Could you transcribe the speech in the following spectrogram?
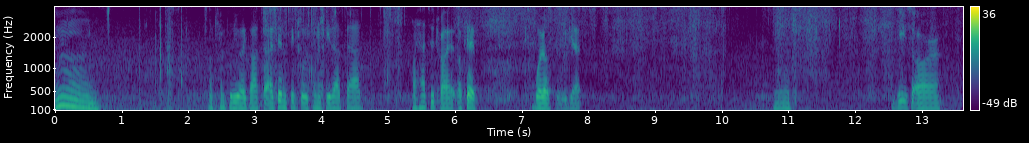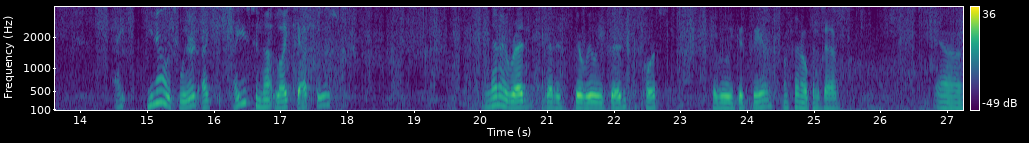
Mmm. I can't believe I got that. I didn't think it was going to be that bad. I had to try it. Okay. What else did we get? Mm. These are. I. You know, it's weird. I I used to not like cashews, and then I read that it, they're really good. Of course, they're really good for you. I'm trying to open the bag, and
